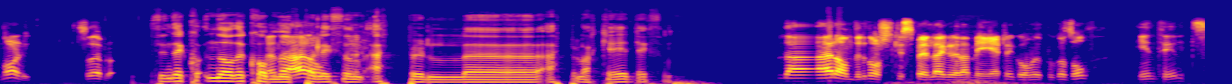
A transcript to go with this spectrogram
Nå er det ikke, så det er bra. Siden det, når det kommer ut er på liksom Apple uh, Apple Arcade, liksom. Det er andre norske spill jeg gleder meg mer til kommer på konsoll. Hint, hint.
